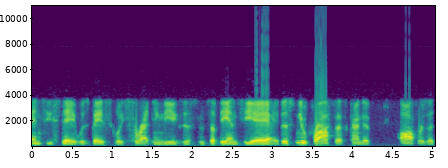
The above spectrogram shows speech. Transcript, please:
NC State was basically threatening the existence of the NCAA. This new process kind of offers a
